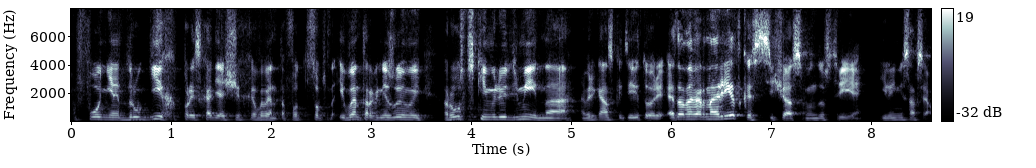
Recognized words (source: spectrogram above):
фоне других происходящих ивентов. Вот, собственно, ивент, организуемый русскими людьми на американской территории. Это, наверное, редкость сейчас в индустрии или не совсем?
